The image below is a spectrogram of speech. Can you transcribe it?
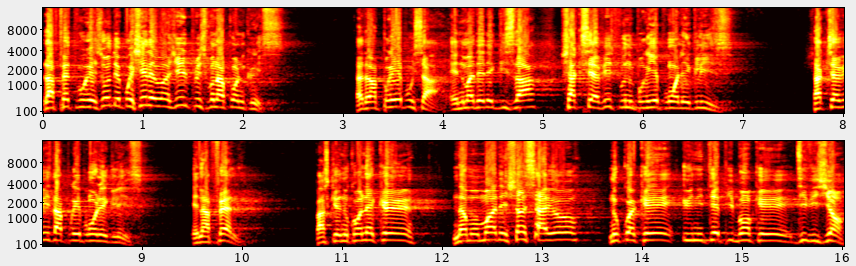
la fête pour raison de prêcher l'évangile plus pour apprendre Christ. Ça doit prier pour ça. Et nous demandons l'église là, chaque service pour nous prier pour l'église. Chaque service a prié pour l'église. Et nous fait. Parce que nous connaissons que dans le moment des chances, nous croyons que unité est plus bon que division.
